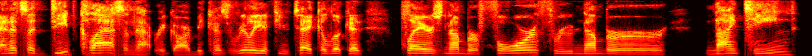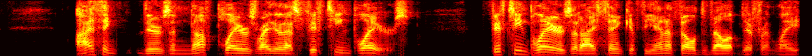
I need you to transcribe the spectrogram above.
And it's a deep class in that regard because really, if you take a look at players number four through number 19, I think there's enough players right there. That's 15 players. 15 players that I think if the NFL developed differently,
